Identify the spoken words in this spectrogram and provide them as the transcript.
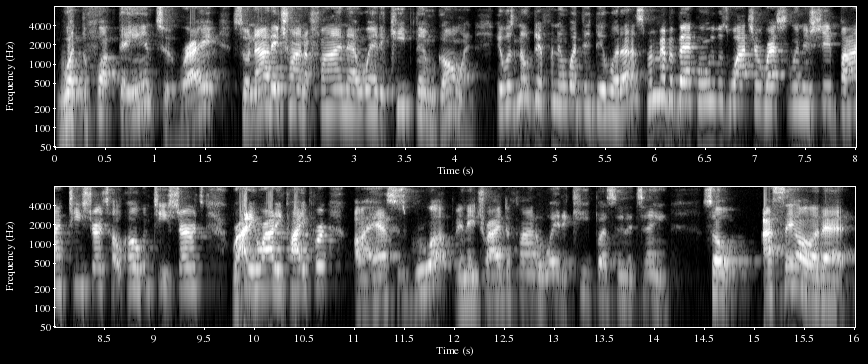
what the fuck they into right? So now they're trying to find that way to keep them going. It was no different than what they did with us. Remember back when we was watching wrestling and shit buying t-shirts hulk hogan t-shirts roddy roddy piper our asses grew up and they tried to find a way to keep us entertained. So i say all of that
